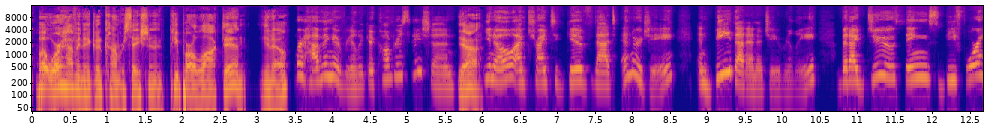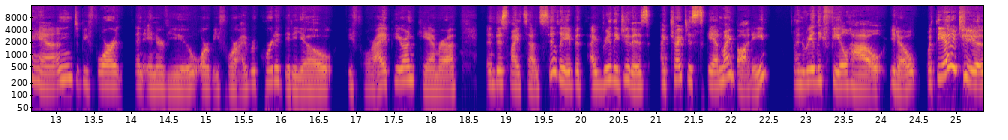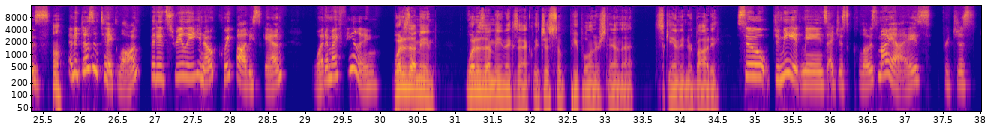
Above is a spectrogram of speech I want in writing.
but we're having a good conversation and people are locked in. you know? We're having a really good conversation. Yeah. You know, I'm trying to give that energy and be that energy really. But I do things beforehand, before an interview or before I record a video, before I appear on camera. And this might sound silly, but I really do this. I try to scan my body and really feel how, you know, what the energy is. Huh. And it doesn't take long, but it's really, you know, quick body scan. What am I feeling? What does that mean? What does that mean exactly? Just so people understand that scanning your body. So to me, it means I just close my eyes for just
